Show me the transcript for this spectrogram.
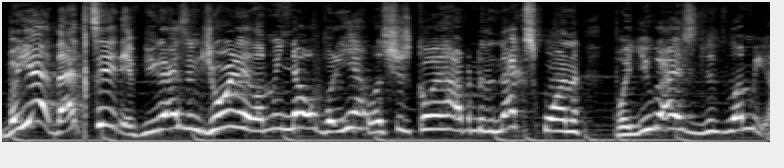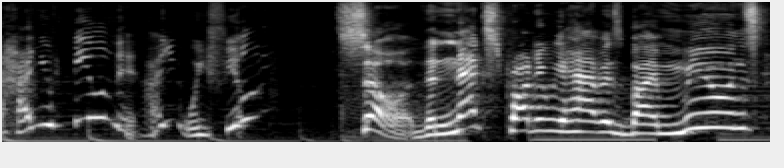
But yeah, that's it. If you guys enjoyed it, let me know. But yeah, let's just go ahead and hop into the next one. But you guys just let me, how you feeling it? How you, we feeling So the next project we have is by Moons,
